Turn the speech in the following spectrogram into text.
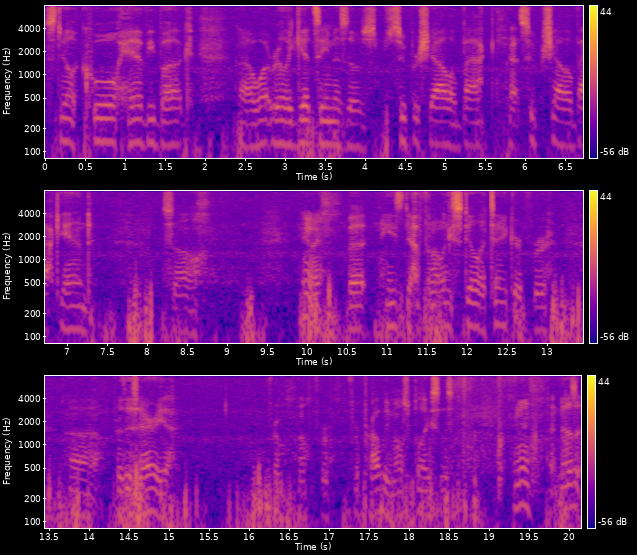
Still a cool, heavy buck. Uh, what really gets him is those super shallow back, that super shallow back end. So, anyway, but he's definitely still a taker for uh, for this area. Well, for for probably most places. Yeah, that does it.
